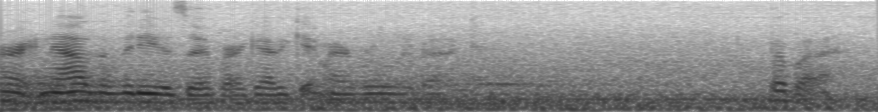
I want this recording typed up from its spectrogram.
Alright, now the video is over. I gotta get my roller back. Bye-bye.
